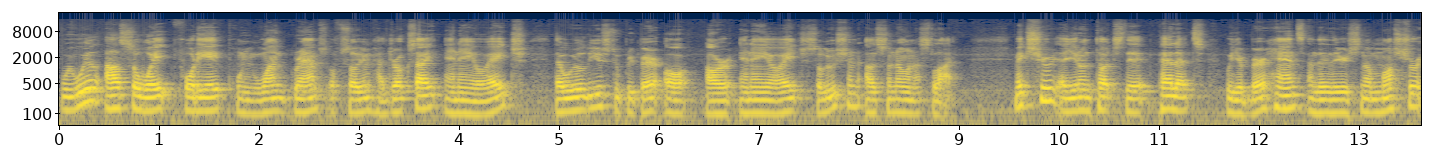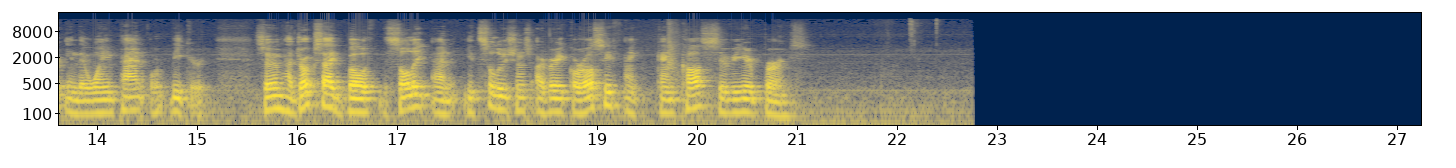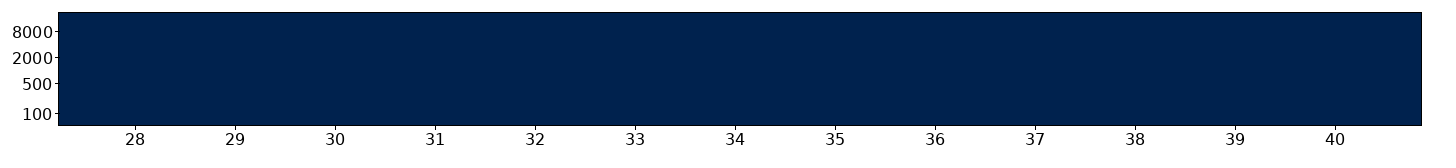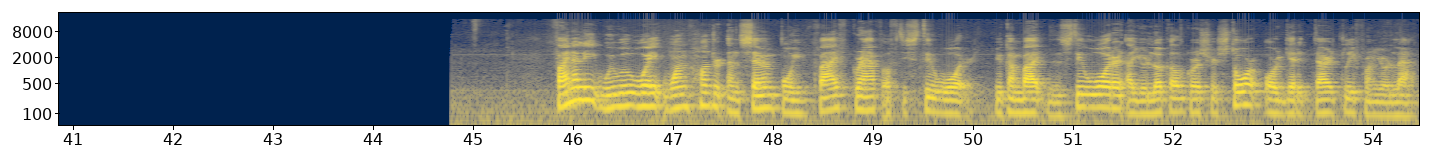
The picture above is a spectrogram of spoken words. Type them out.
We will also weigh 48.1 grams of sodium hydroxide NaOH that we will use to prepare our, our NaOH solution, also known as lye. Make sure that you don't touch the pellets with your bare hands and that there is no moisture in the weighing pan or beaker. Sodium hydroxide, both the solid and its solutions, are very corrosive and can cause severe burns. Finally, we will weigh 107.5 grams of distilled water. You can buy the distilled water at your local grocery store or get it directly from your lab.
